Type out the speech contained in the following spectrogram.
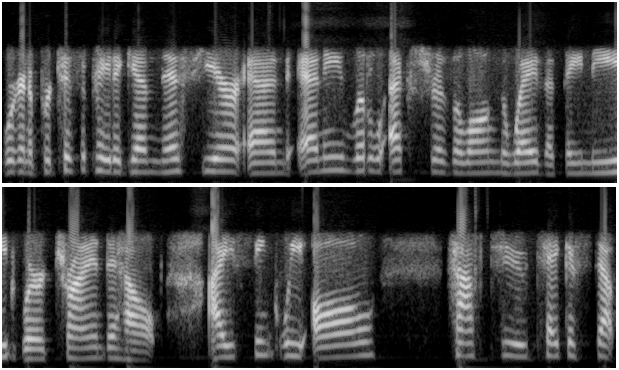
we're to participate again this year, and any little extras along the way that they need, we're trying to help. I think we all have to take a step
